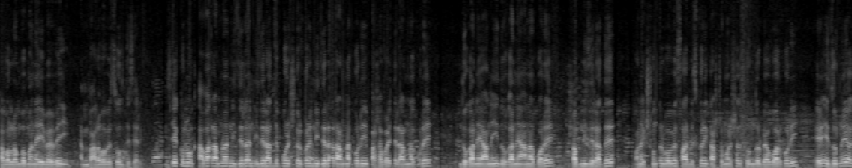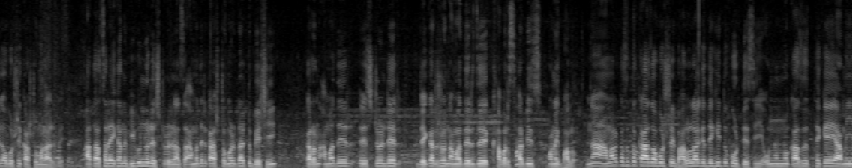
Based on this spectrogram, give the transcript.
স্বাবলম্ব মানে এইভাবেই আমি ভালোভাবে চলতেছি আর। যে কোনো খাবার আমরা নিজেরা নিজের হাতে পরিষ্কার করে, নিজেরা রান্না করি বাসা বাড়িতে রান্না করে, দোকানে আনি, দোকানে আনার পরে সব নিজের হাতে অনেক সুন্দরভাবে সার্ভিস করি কাস্টমারের সাথে সুন্দর ব্যবহার করি। এই জন্যই অবশ্যই কাস্টমার আসবে। আর তাছাড়া এখানে বিভিন্ন রেস্টুরেন্ট আছে। আমাদের কাস্টমারটা একটু বেশি। কারণ আমাদের রেস্টুরেন্টের ডেকোরেশন আমাদের যে খাবার সার্ভিস অনেক ভালো। না, আমার কাছে তো কাজ অবশ্যই ভালো লাগে দেখি তো করতেছি। অন্য অন্য কাজের থেকে আমি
